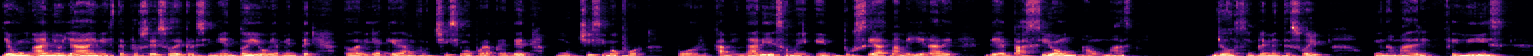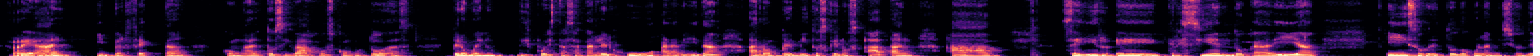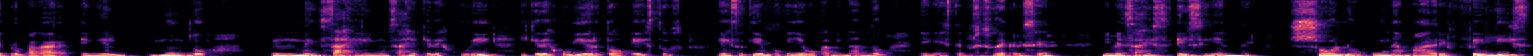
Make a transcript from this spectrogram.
Llevo un año ya en este proceso de crecimiento y obviamente todavía queda muchísimo por aprender, muchísimo por, por caminar y eso me entusiasma, me llena de, de pasión aún más. Yo simplemente soy una madre feliz, real, imperfecta, con altos y bajos como todas, pero bueno, dispuesta a sacarle el jugo a la vida, a romper mitos que nos atan, a seguir eh, creciendo cada día y sobre todo con la misión de propagar en el mundo un mensaje, el mensaje que descubrí y que he descubierto estos, este tiempo que llevo caminando en este proceso de crecer. Mi mensaje es el siguiente, solo una madre feliz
